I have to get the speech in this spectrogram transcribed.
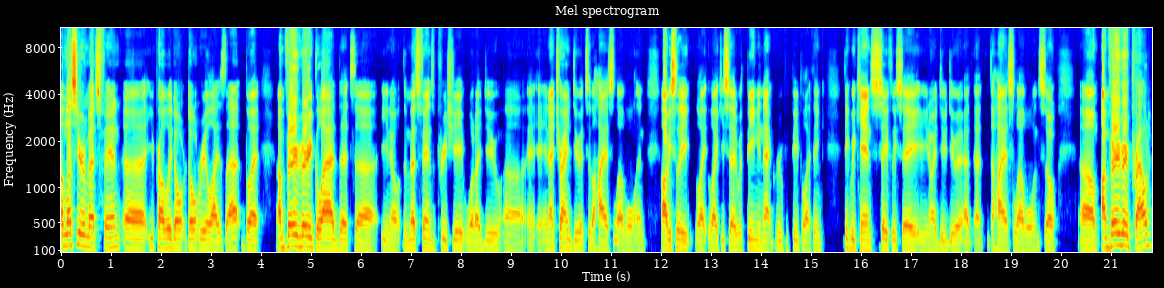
unless you're a Mets fan, uh, you probably don't don't realize that. But I'm very, very glad that uh, you know the Mets fans appreciate what I do, uh, and, and I try and do it to the highest level. And obviously, like like you said, with being in that group of people, I think I think we can safely say, you know, I do do it at, at the highest level. And so um, I'm very, very proud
